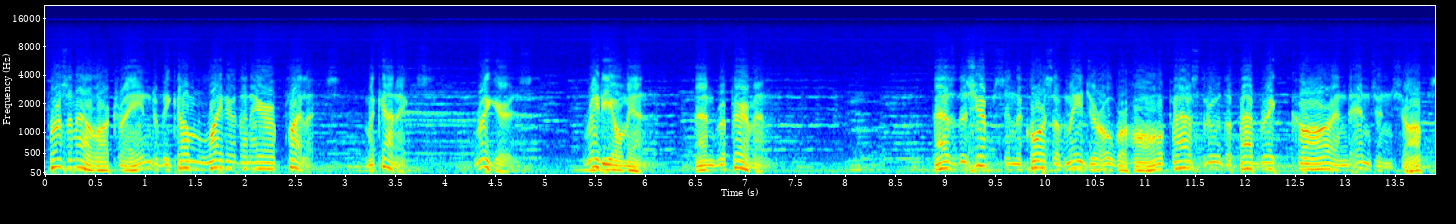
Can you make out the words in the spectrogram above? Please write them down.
personnel are trained to become lighter-than-air pilots, mechanics, riggers, radio men, and repairmen. As the ships in the course of major overhaul pass through the fabric, car, and engine shops,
